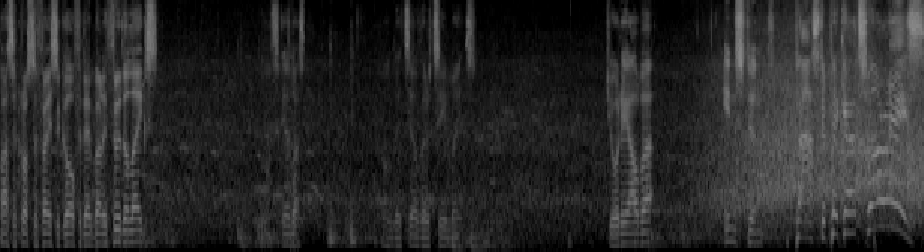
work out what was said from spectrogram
pass across the face of goal for Dembele through the legs. Once again, on their other teammates. Jordi Alba, instant pass to pick out Suarez.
